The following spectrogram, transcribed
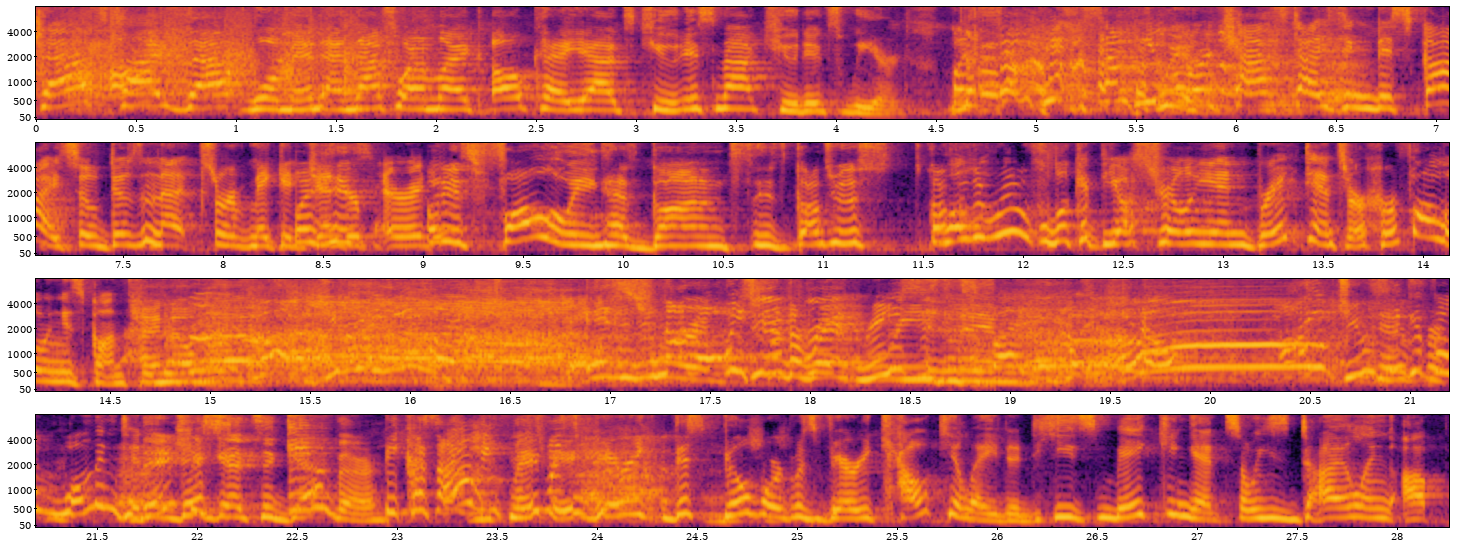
chastise that woman, and that's why I'm like, okay, yeah, it's cute. It's not cute, it's weird. But some, pe- some people Weird. are chastising this guy, so doesn't that sort of make it But gender his, parody? but his following has gone has gone through this gone well, through the roof. Look at the Australian breakdancer. Her following has gone through I the know. roof as well. Do you know what I mean? Like, it's not always for the right reasons, reason. but, but you know, I oh, do think if a woman did They it, should get together. because I think this was very. This billboard was very calculated. He's making it so he's dialing up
